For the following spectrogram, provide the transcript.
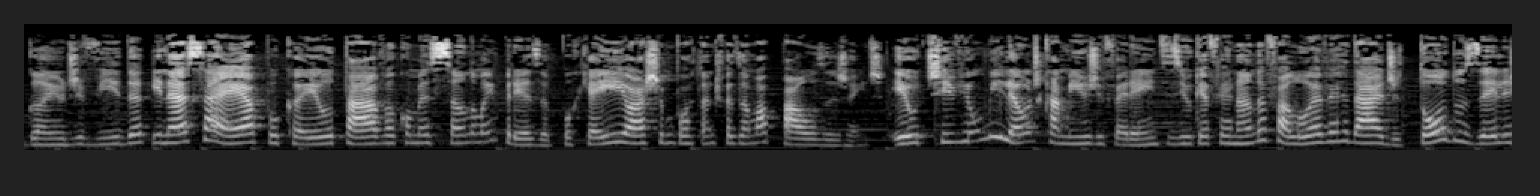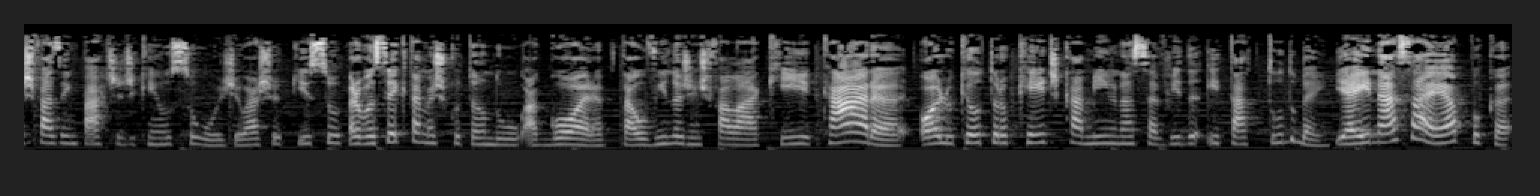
ganho de vida. E nessa época eu tava começando uma empresa, porque aí eu acho importante fazer uma pausa, gente. Eu tive um milhão de caminhos diferentes e o que a Fernanda falou é verdade. Todos eles fazem parte de quem eu sou hoje. Eu acho que isso, para você que tá me escutando agora, tá ouvindo a gente falar aqui, cara, olha o que eu troquei de caminho nessa vida e tá tudo bem. E aí nessa época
